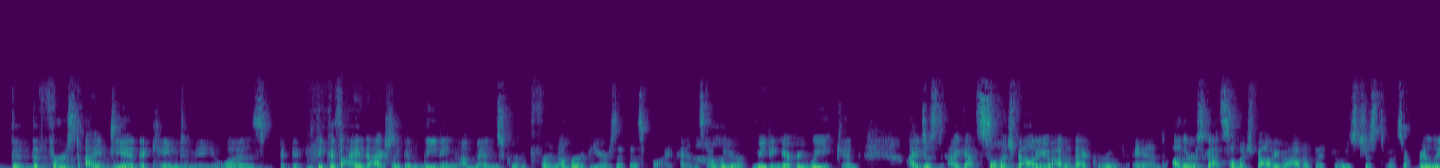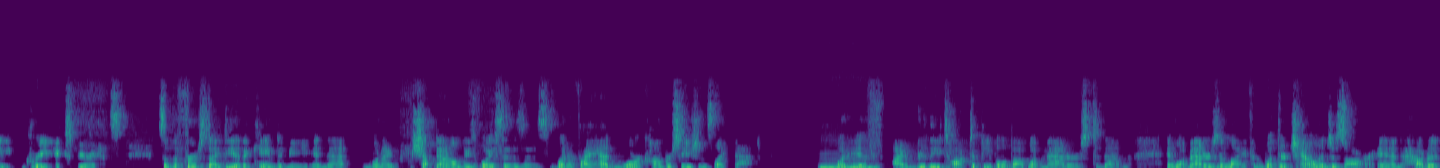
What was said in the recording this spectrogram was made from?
The, the first idea that came to me was because I had actually been leading a men's group for a number of years at this point, and so we were meeting every week, and I just I got so much value out of that group, and others got so much value out of it. It was just it was a really great experience. So the first idea that came to me in that when I shut down all these voices is, what if I had more conversations like that? Mm. What if I really talk to people about what matters to them and what matters in life and what their challenges are and how to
